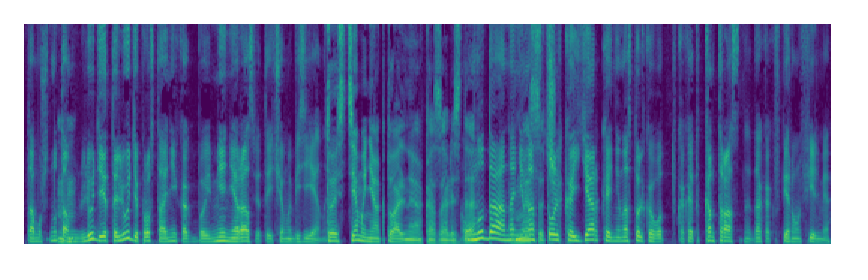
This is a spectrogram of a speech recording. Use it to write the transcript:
Потому что, ну, там угу. люди это люди, просто они как бы менее развитые, чем обезьяны. То есть, темы не актуальные оказались, да? Ну да, она не настолько яркая, не настолько вот какая-то контрастная, да, как в первом фильме.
